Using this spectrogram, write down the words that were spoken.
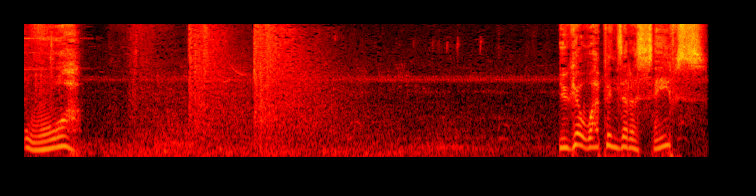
What? You get weapons out of safes?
